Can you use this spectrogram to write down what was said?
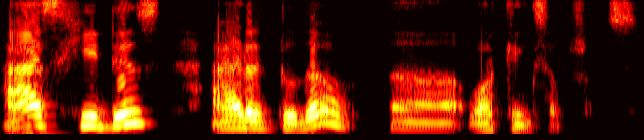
as heat is added to the uh, working substance.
